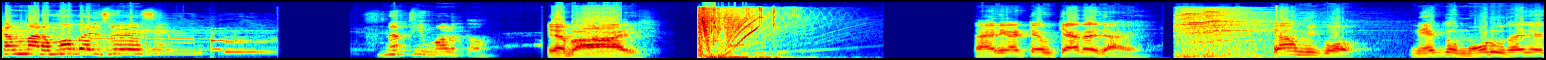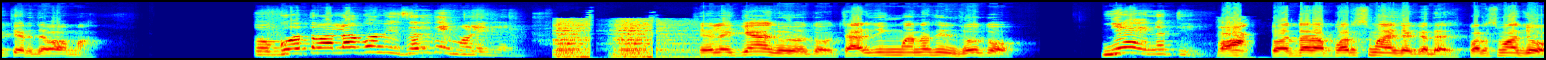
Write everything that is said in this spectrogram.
તમારો મોબાઈલ જોયો છે? નથી મળતો. એ ભાઈ તારી આ ટેવ ક્યારે જાય? ક્યાં મૂકો? ને એક તો મોડું થાય છે અત્યારે જવામાં. તો ગોતવા લાગો ને જલ્દી મળી જાય. એટલે ક્યાં જોયો તો? ચાર્જિંગમાં નથી જોતો? ન્યાય નથી. તો તારા પર્સમાં છે કદાચ. પર્સમાં જો.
